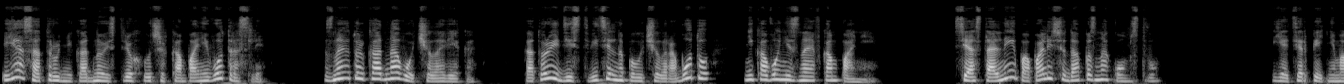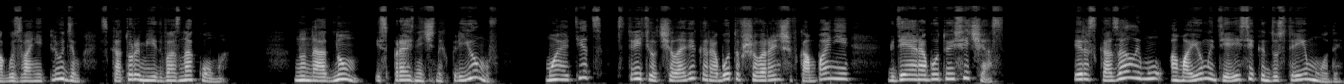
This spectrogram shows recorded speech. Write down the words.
Я, сотрудник одной из трех лучших компаний в отрасли, знаю только одного человека, который действительно получил работу, никого не зная в компании. Все остальные попали сюда по знакомству. Я терпеть не могу звонить людям, с которыми едва знакома. Но на одном из праздничных приемов мой отец встретил человека, работавшего раньше в компании, где я работаю сейчас, и рассказал ему о моем интересе к индустрии моды.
